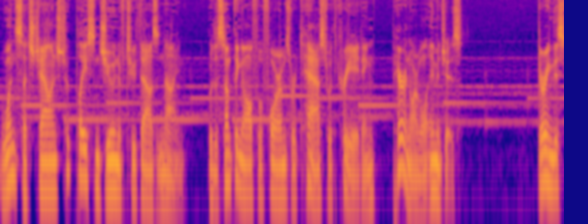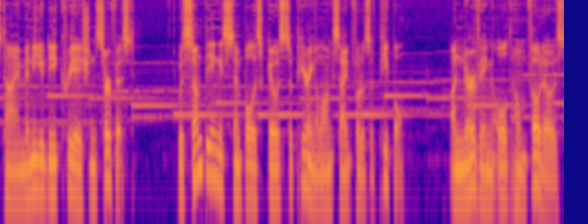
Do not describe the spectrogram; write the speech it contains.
One such challenge took place in June of 2009, where the Something Awful forums were tasked with creating paranormal images. During this time, many unique creations surfaced, with some being as simple as ghosts appearing alongside photos of people, unnerving old home photos,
